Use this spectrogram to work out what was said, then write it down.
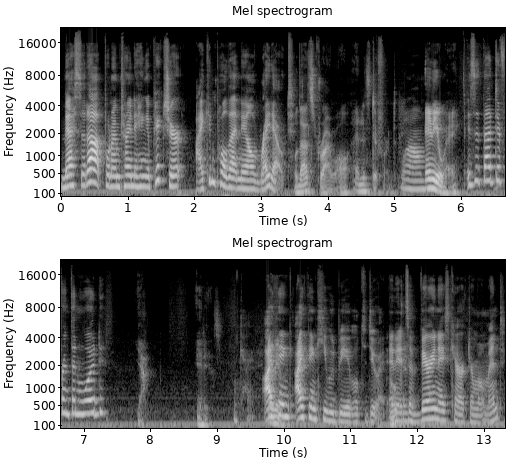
mess it up when I'm trying to hang a picture, I can pull that nail right out. Well, that's drywall, and it's different. Wow. Anyway, Is it that different than wood? It is. Okay. I Anyway. think I think he would be able to do it. And Okay. it's a very nice character moment.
